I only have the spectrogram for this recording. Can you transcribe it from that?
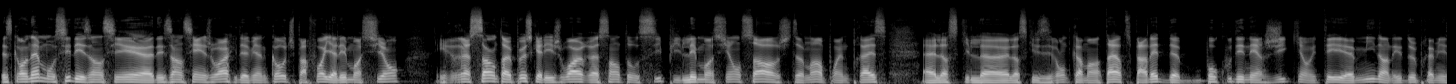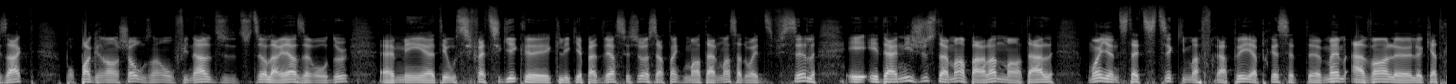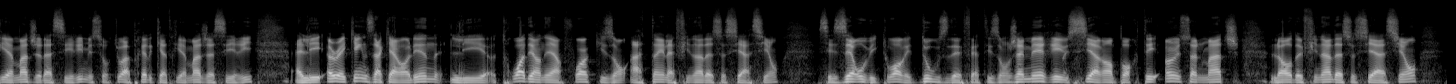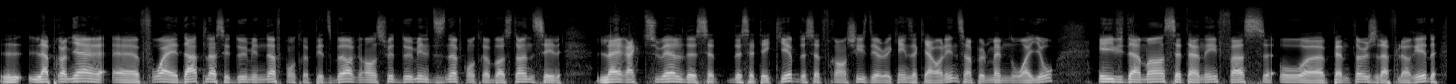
C'est ce qu'on aime aussi des anciens, des anciens joueurs qui deviennent coach. Parfois, il y a l'émotion ils ressentent un peu ce que les joueurs ressentent aussi, puis l'émotion sort justement en point de presse euh, lorsqu'ils euh, lorsqu'ils y vont de commentaires. Tu parlais de beaucoup d'énergie qui ont été euh, mis dans les deux premiers actes pour pas grand-chose. Hein. Au final, tu, tires l'arrière 0-2, mais tu es aussi fatigué que, l'équipe adverse. C'est sûr, certain que mentalement, ça doit être difficile. Et, Danny, justement, en parlant de mental, moi, il y a une statistique qui m'a frappé après cette, même avant le, le, quatrième match de la série, mais surtout après le quatrième match de la série. Les Hurricanes de la Caroline, les trois dernière fois qu'ils ont atteint la finale d'association, c'est zéro victoire et 12 défaites. Ils n'ont jamais réussi à remporter un seul match lors de finale d'association. La première euh, fois est date, là, c'est 2009 contre Pittsburgh. Ensuite, 2019 contre Boston. C'est l'ère actuelle de cette, de cette équipe, de cette franchise des Hurricanes de Caroline. C'est un peu le même noyau. Et évidemment, cette année, face aux euh, Panthers de la Floride.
